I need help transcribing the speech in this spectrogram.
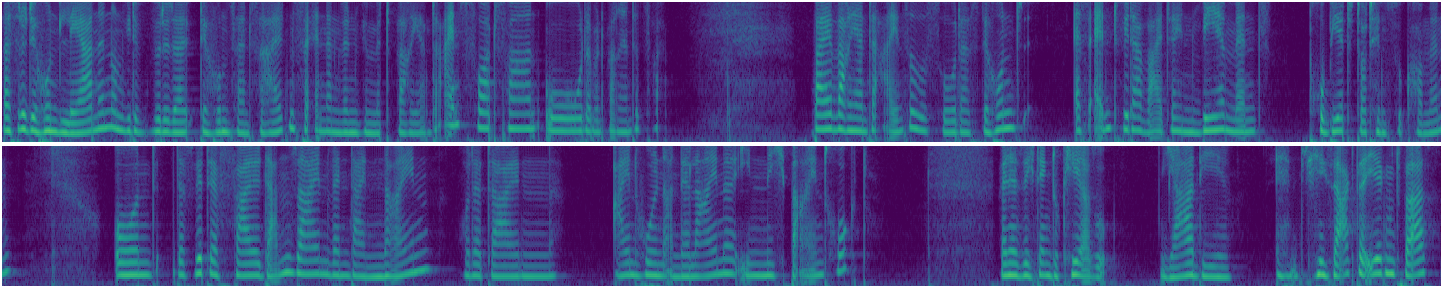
Was würde der Hund lernen und wie würde der Hund sein Verhalten verändern, wenn wir mit Variante 1 fortfahren oder mit Variante 2? Bei Variante 1 ist es so, dass der Hund es entweder weiterhin vehement probiert, dorthin zu kommen. Und das wird der Fall dann sein, wenn dein Nein oder dein Einholen an der Leine ihn nicht beeindruckt. Wenn er sich denkt, okay, also ja, die, die sagt da irgendwas,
